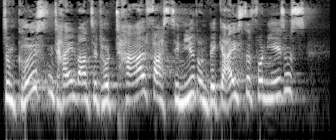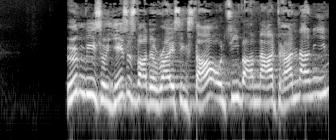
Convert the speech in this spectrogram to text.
Zum größten Teil waren sie total fasziniert und begeistert von Jesus. Irgendwie so, Jesus war der Rising Star und sie waren nah dran an ihm.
